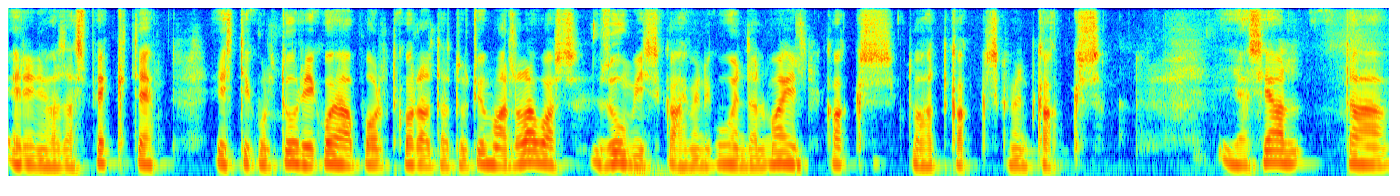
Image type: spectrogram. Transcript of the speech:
erinevaid aspekte Eesti Kultuurikoja poolt korraldatud ümarlauas Zoomis kahekümne kuuendal mail kaks tuhat kakskümmend kaks. ja seal ta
